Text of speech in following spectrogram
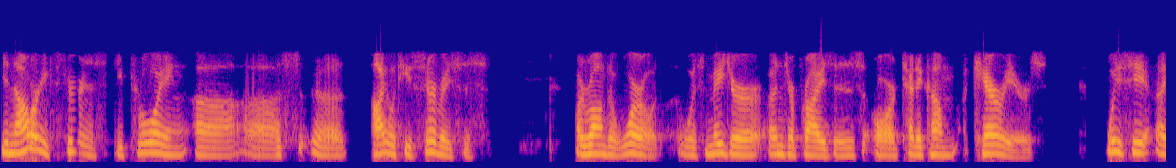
in our experience deploying uh, uh, uh, IoT services around the world with major enterprises or telecom carriers, we see a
